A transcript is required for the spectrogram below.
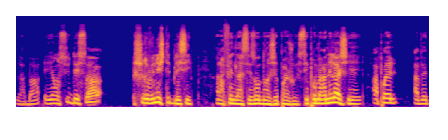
là-bas. et ensuite de ça, je suis revenu, j'étais blessé à la fin de la saison, donc j'ai pas joué. Ces premières années-là, j'ai après avec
